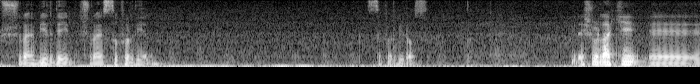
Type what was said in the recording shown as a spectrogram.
şuraya bir değil şuraya sıfır diyelim. Sıfır bir olsun. Bir de şuradaki eee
